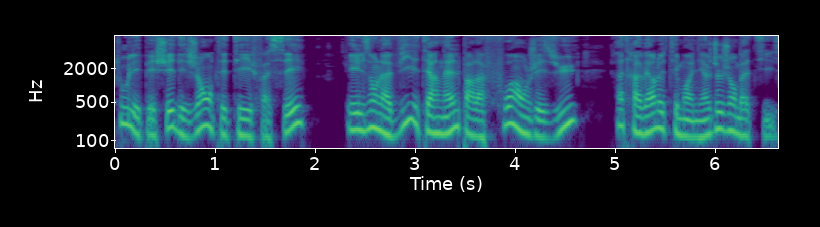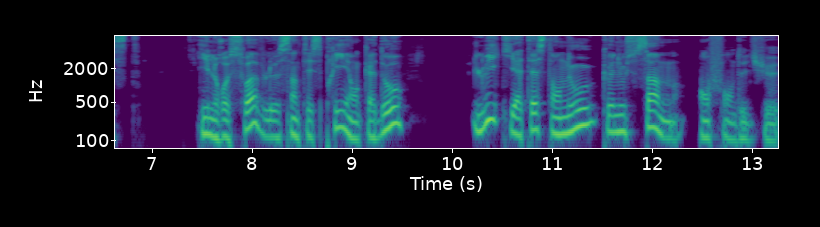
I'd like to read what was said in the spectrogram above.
Tous les péchés des gens ont été effacés, et ils ont la vie éternelle par la foi en Jésus à travers le témoignage de Jean-Baptiste. Ils reçoivent le Saint-Esprit en cadeau, lui qui atteste en nous que nous sommes enfants de Dieu.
